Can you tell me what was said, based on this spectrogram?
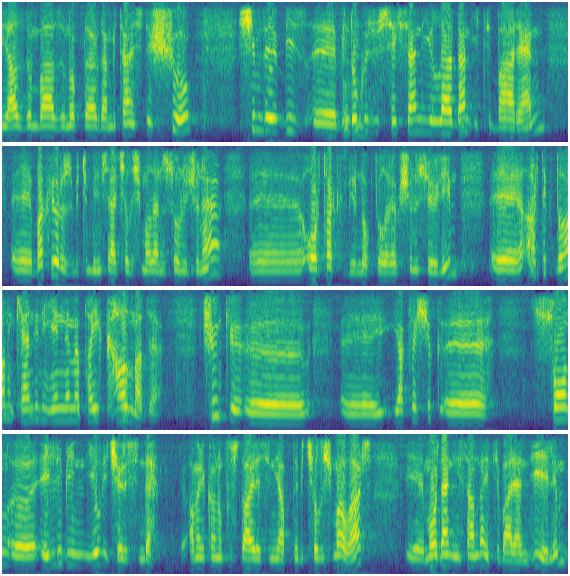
yazdığım bazı noktalardan bir tanesi de şu. Şimdi biz e, 1980'li yıllardan itibaren e, bakıyoruz bütün bilimsel çalışmaların sonucuna e, ortak bir nokta olarak şunu söyleyeyim e, artık doğanın kendini yenileme payı kalmadı. Çünkü e, e, yaklaşık e, son e, 50 bin yıl içerisinde Amerikan Nüfus Dairesi'nin yaptığı bir çalışma var. E, modern insandan itibaren diyelim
